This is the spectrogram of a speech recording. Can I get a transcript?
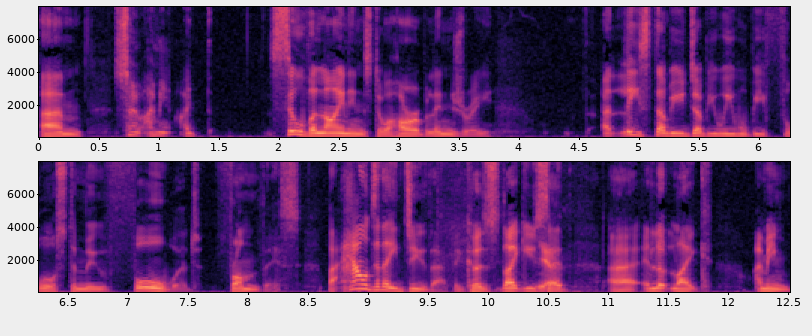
Um, so I mean, I, silver linings to a horrible injury at least WWE will be forced to move forward from this. But how do they do that? Because, like you Yeah. said, uh, it looked like. I mean,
